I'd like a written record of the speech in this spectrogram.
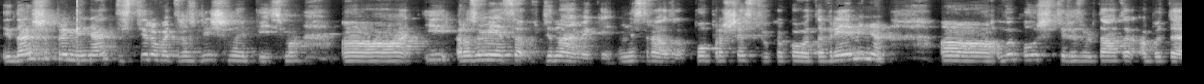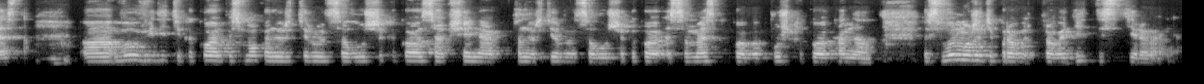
И дальше применять, тестировать различные письма. А, и, разумеется, в динамике, не сразу, по прошествию какого-то времени а, вы получите результаты АБ-теста. Вы увидите, какое письмо конвертируется лучше, какое сообщение конвертируется лучше, какое смс, какой веб-пуш, какой канал. То есть вы можете проводить тестирование.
